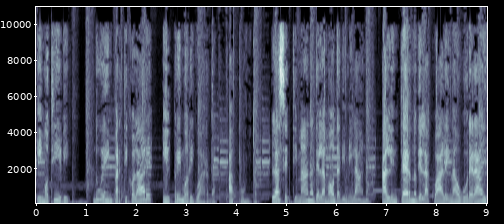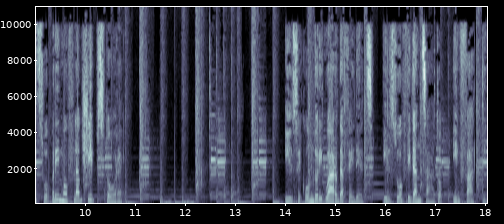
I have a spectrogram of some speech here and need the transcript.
I motivi? Due in particolare, il primo riguarda, appunto, la settimana della moda di Milano, all'interno della quale inaugurerà il suo primo flagship store. Il secondo riguarda Fedez, il suo fidanzato, infatti,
